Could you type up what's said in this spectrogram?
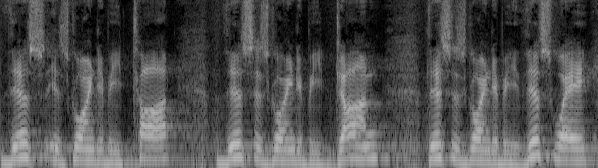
This is going to be taught this is going to be done, this is going to be this way,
